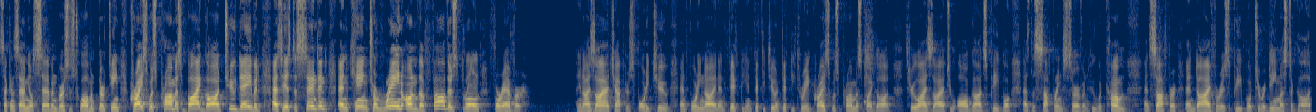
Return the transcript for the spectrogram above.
2 Samuel 7, verses 12 and 13. Christ was promised by God to David as his descendant and king to reign on the Father's throne forever. In Isaiah chapters 42 and 49 and 50 and 52 and 53, Christ was promised by God through Isaiah to all God's people as the suffering servant who would come and suffer and die for his people to redeem us to God.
